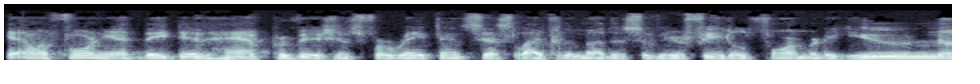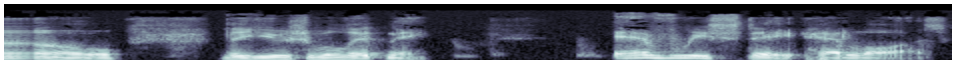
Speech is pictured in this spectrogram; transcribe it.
California, they did have provisions for rape, and incest, life of the mother, severe fetal deformity. You know the usual litany. Every state had laws.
